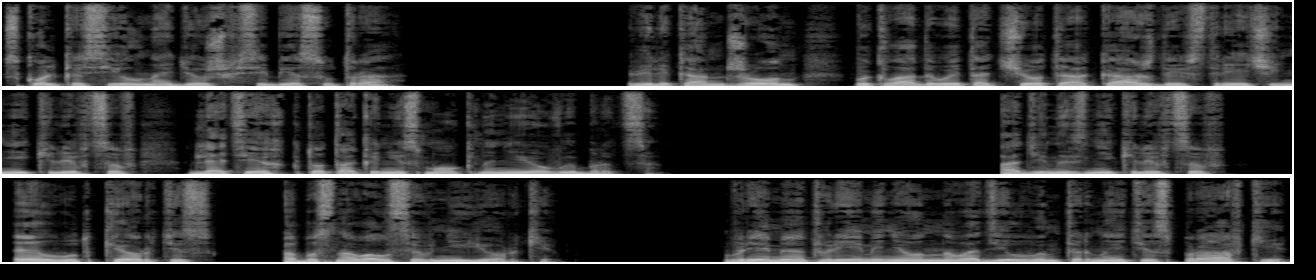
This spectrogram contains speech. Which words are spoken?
сколько сил найдешь в себе с утра. Великан Джон выкладывает отчеты о каждой встрече никелевцев для тех, кто так и не смог на нее выбраться. Один из никелевцев, Элвуд Кертис, обосновался в Нью-Йорке. Время от времени он наводил в интернете справки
